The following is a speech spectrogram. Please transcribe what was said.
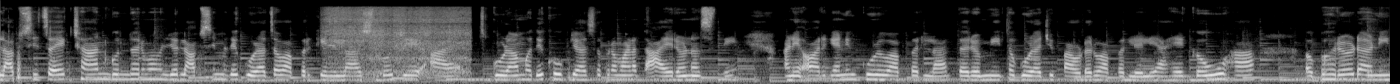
लापसीचा एक छान गुणधर्म म्हणजे लापसीमध्ये गुळाचा वापर केलेला असतो जे आय गुळामध्ये खूप जास्त प्रमाणात आयरन असते. आणि ऑर्गॅनिक गुळ वापरला तर मी इथं गुळाची पावडर वापरलेली आहे. गहू हा भरड आणि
